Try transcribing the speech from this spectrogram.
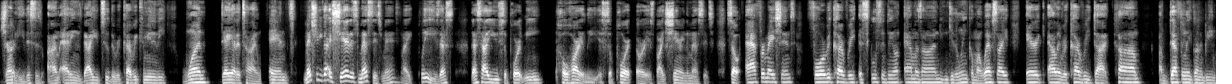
journey. This is, I'm adding value to the recovery community one day at a time. And make sure you guys share this message, man. Like, please, that's, that's how you support me wholeheartedly is support or is by sharing the message. So affirmations for recovery exclusively on Amazon. You can get a link on my website, ericallenrecovery.com. I'm definitely going to be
